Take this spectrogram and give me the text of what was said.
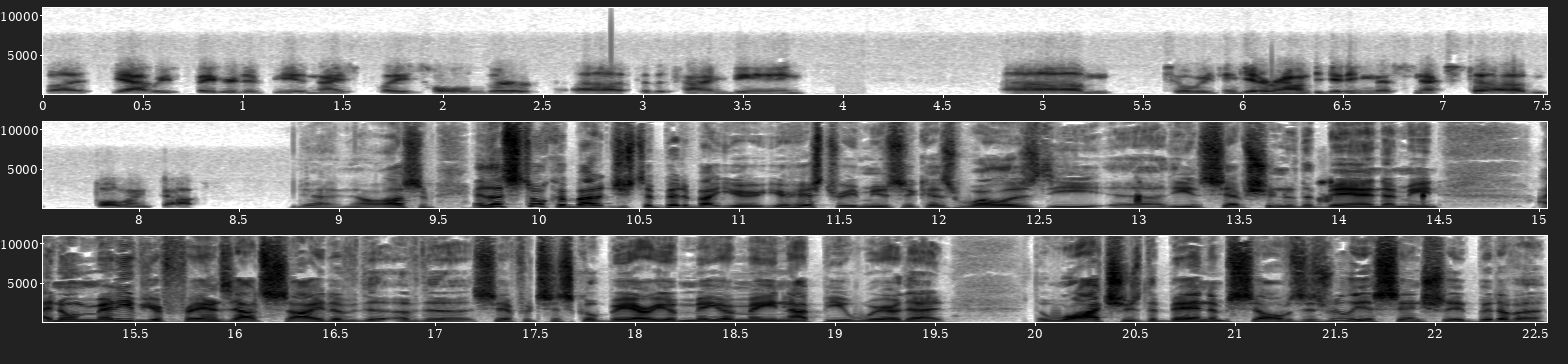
But yeah, we figured it'd be a nice placeholder uh, for the time being um, till we can get around to getting this next um, full length up. Yeah, no, awesome. And let's talk about just a bit about your, your history of music as well as the uh, the inception of the band. I mean, I know many of your fans outside of the of the San Francisco Bay Area may or may not be aware that the Watchers, the band themselves, is really essentially a bit of a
